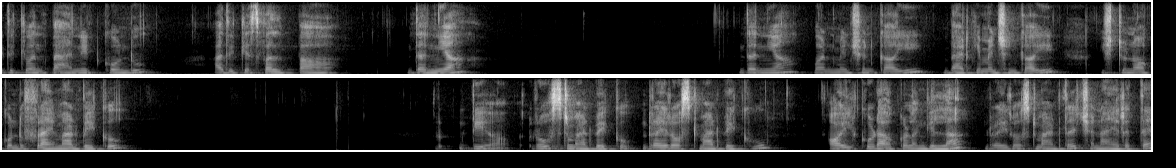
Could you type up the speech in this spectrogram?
ಇದಕ್ಕೆ ಒಂದು ಪ್ಯಾನ್ ಇಟ್ಕೊಂಡು, ಅದಕ್ಕೆ ಸ್ವಲ್ಪ ಧನ್ಯ ಧನ್ಯ ಒಂದು ಮೆಣಸಿನ್ಕಾಯಿ, ಬ್ಯಾಡಗಿ ಮೆಣಸಿನ್ಕಾಯಿ, ಇಷ್ಟನ್ನು ಹಾಕ್ಕೊಂಡು ಫ್ರೈ ಮಾಡಬೇಕು. ಡಿ ರೋಸ್ಟ್ ಮಾಡಬೇಕು ಡ್ರೈ ರೋಸ್ಟ್ ಮಾಡಬೇಕು. ಆಯಿಲ್ ಕೂಡ ಹಾಕ್ಕೊಳ್ಳೋಂಗಿಲ್ಲ ಡ್ರೈ ರೋಸ್ಟ್ ಮಾಡಿದ್ರೆ ಚೆನ್ನಾಗಿರುತ್ತೆ.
